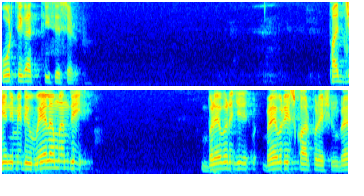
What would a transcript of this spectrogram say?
పూర్తిగా తీసేశాడు. పద్దెనిమిది వేల మంది బ్రేవరీ బ్రేవరీస్ కార్పొరేషన్ బ్రే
